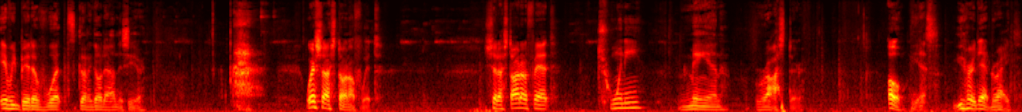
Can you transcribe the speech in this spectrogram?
every bit of what's going to go down this year. Where should I start off with? Should I start off at 20 man roster? Oh, yes, you heard that right.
